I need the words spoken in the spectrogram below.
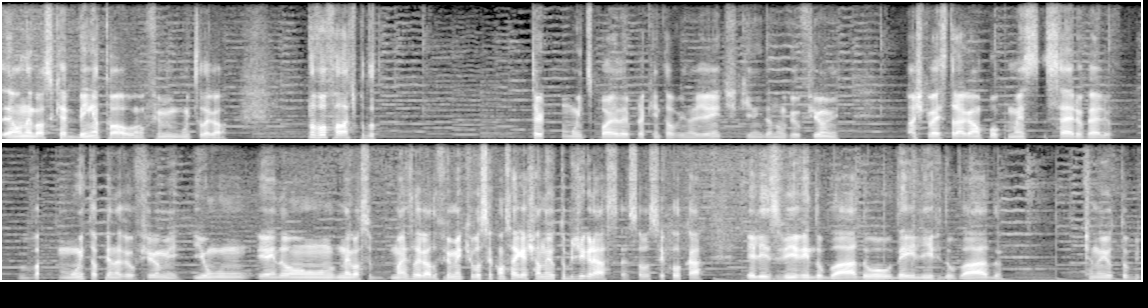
é um negócio que é bem atual. É um filme muito legal. Não vou falar, tipo, do. Ter muito spoiler para quem tá ouvindo a gente, que ainda não viu o filme acho que vai estragar um pouco, mas sério, velho, vale muito a pena ver o filme. E, um, e ainda um negócio mais legal do filme é que você consegue achar no YouTube de graça. É só você colocar Eles Vivem dublado ou They Live dublado no YouTube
